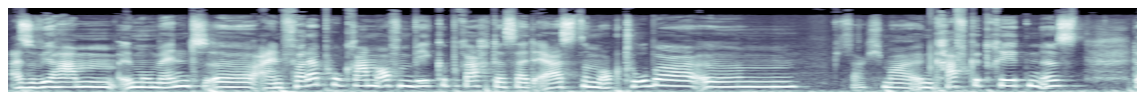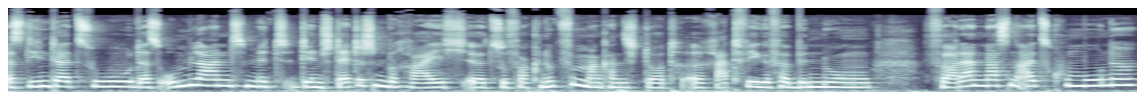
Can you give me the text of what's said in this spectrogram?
Also wir haben im Moment äh, ein Förderprogramm auf den Weg gebracht, das seit 1. Oktober ähm, sag ich mal, in Kraft getreten ist. Das dient dazu, das Umland mit dem städtischen Bereich äh, zu verknüpfen. Man kann sich dort äh, Radwegeverbindungen fördern lassen als Kommune.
